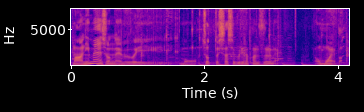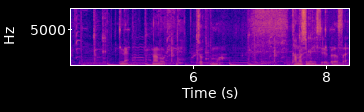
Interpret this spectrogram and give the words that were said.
まあアニメーションの MV もちょっと久しぶりな感じするね。思えば。ね。なのでねちょっとまあ楽しみにしててください。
